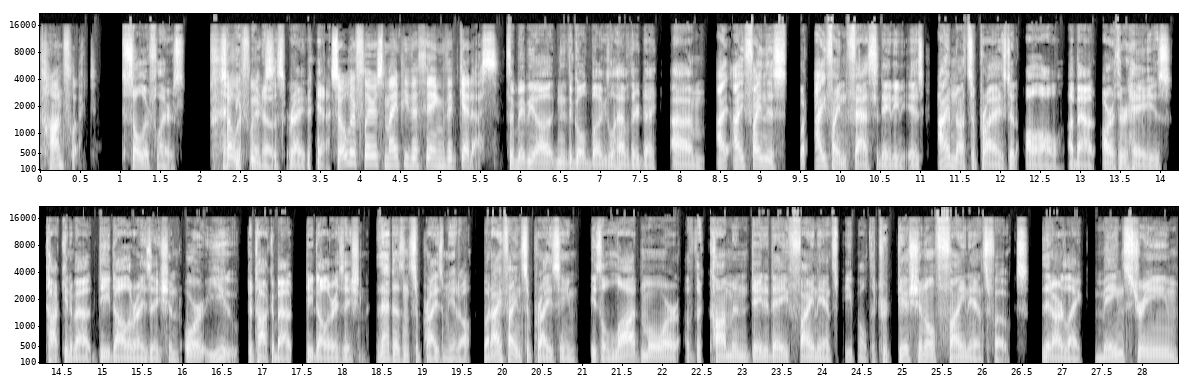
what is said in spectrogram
conflict. Solar flares. Solar flares. Who knows, right? Yeah. Solar flares might be the thing that get us. So maybe uh, the gold bugs will have their day. Um, I, I find this, what I find fascinating is I'm not surprised at all about Arthur Hayes talking about de dollarization or you to talk about de dollarization. That doesn't surprise me at all. What I find surprising is a lot more of the common day to day finance people, the traditional finance folks that are like mainstream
